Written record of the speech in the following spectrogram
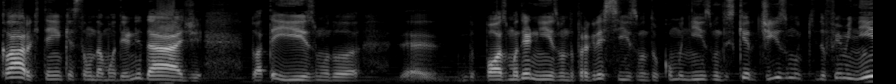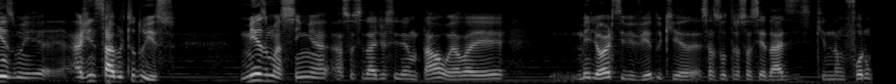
Claro que tem a questão da modernidade, do ateísmo, do, é, do pós-modernismo, do progressismo, do comunismo, do esquerdismo, do feminismo, a gente sabe tudo isso. Mesmo assim, a, a sociedade ocidental ela é melhor se viver do que essas outras sociedades que não foram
